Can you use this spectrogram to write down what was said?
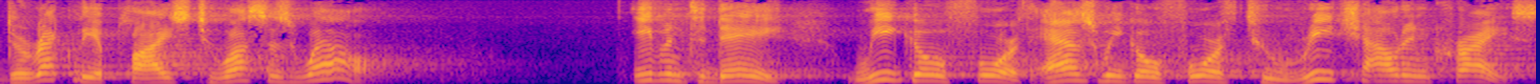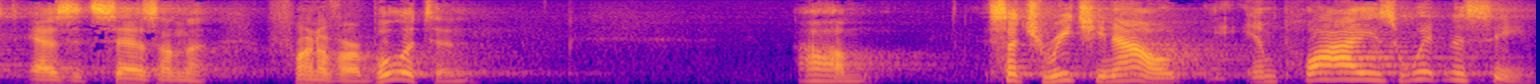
directly applies to us as well. Even today, we go forth, as we go forth to reach out in Christ, as it says on the front of our bulletin. Um, such reaching out implies witnessing.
